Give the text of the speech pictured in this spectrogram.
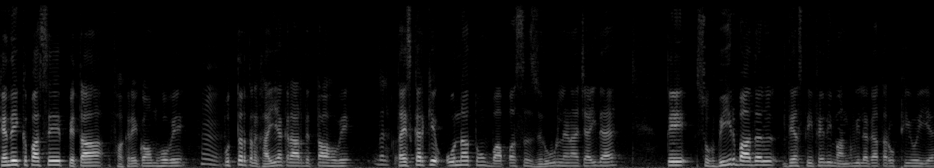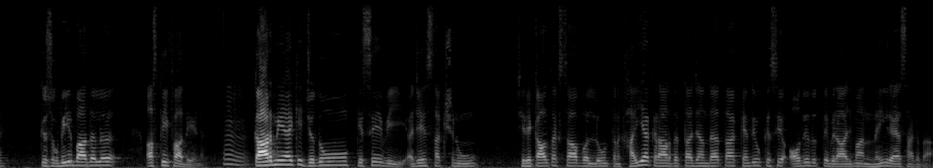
ਕਹਿੰਦੇ ਇੱਕ ਪਾਸੇ ਪਿਤਾ ਫਖਰੇ ਕੌਮ ਹੋਵੇ ਪੁੱਤਰ ਤਨਖਾਹੀਆ ਕਰਾਰ ਦਿੱਤਾ ਹੋਵੇ ਤਾਂ ਇਸ ਕਰਕੇ ਉਹਨਾਂ ਤੋਂ ਵਾਪਸ ਜ਼ਰੂਰ ਲੈਣਾ ਚਾਹੀਦਾ ਹੈ। ਤੇ ਸੁਖਬੀਰ ਬਾਦਲ ਦੇ ਅਸਤੀਫੇ ਦੀ ਮੰਗ ਵੀ ਲਗਾਤਾਰ ਉੱਠੀ ਹੋਈ ਹੈ ਕਿ ਸੁਖਬੀਰ ਬਾਦਲ ਅਸਤੀਫਾ ਦੇਣ। ਕਾਰਨ ਇਹ ਹੈ ਕਿ ਜਦੋਂ ਕਿਸੇ ਵੀ ਅਜਿਹੇ ਸ਼ਖਸ ਨੂੰ ਸ਼੍ਰੀ ਅਕਾਲ ਤਖਤ ਸਾਹਿਬ ਵੱਲੋਂ ਤਨਖਾਹੀਆ ਕਰਾਰ ਦਿੱਤਾ ਜਾਂਦਾ ਹੈ ਤਾਂ ਕਹਿੰਦੇ ਉਹ ਕਿਸੇ ਅਹੁਦੇ ਦੇ ਉੱਤੇ ਵਿਰਾਜਮਾਨ ਨਹੀਂ ਰਹਿ ਸਕਦਾ।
